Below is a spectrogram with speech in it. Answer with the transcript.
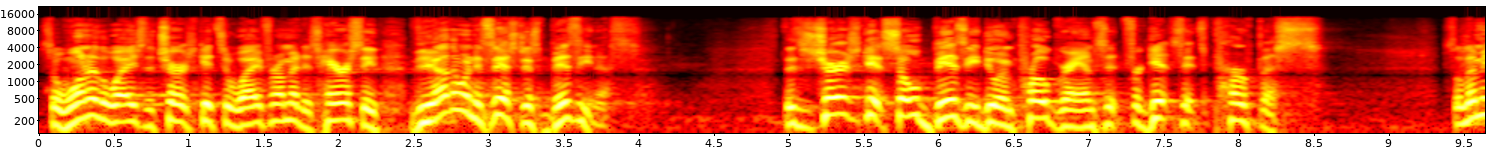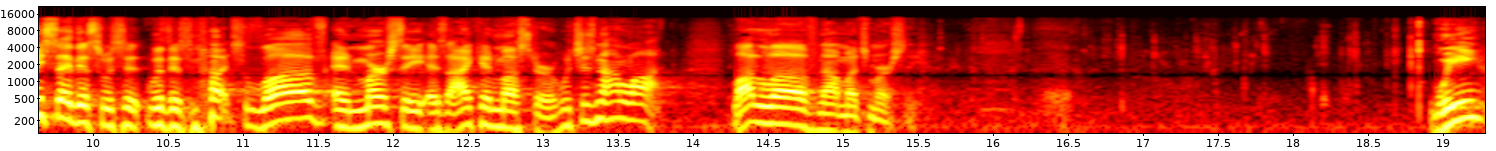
So, one of the ways the church gets away from it is heresy. The other one is this just busyness. The church gets so busy doing programs, it forgets its purpose. So, let me say this with, with as much love and mercy as I can muster, which is not a lot. A lot of love, not much mercy. We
